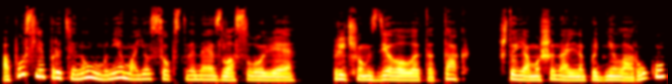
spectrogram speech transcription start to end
А после протянул мне мое собственное злословие. Причем сделал это так, что я машинально подняла руку,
